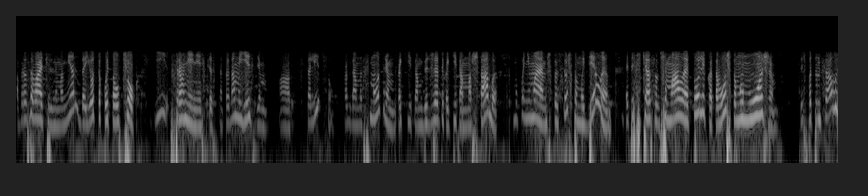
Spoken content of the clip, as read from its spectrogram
образовательный момент дает такой толчок. И сравнение, естественно, когда мы ездим а, в столицу, когда мы смотрим, какие там бюджеты, какие там масштабы, мы понимаем, что все, что мы делаем, это сейчас вообще малая толика того, что мы можем. То есть потенциал у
